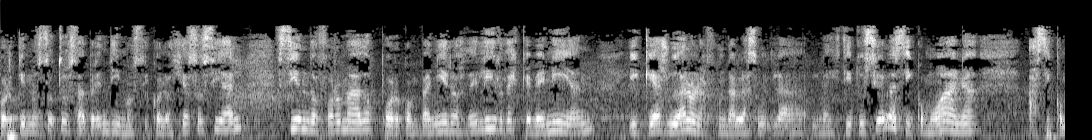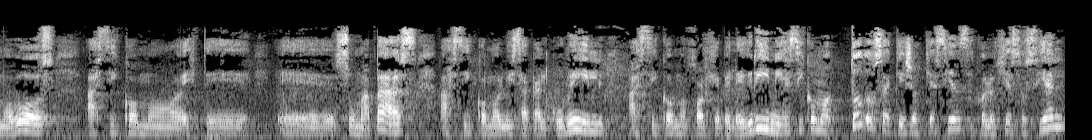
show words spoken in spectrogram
porque nosotros aprendimos psicología social siendo formados por compañeros del IRDES que venían y que ayudaron a fundar la, institución, así como Ana, así como vos, así como este, eh, Suma Paz, así como Luisa Calcumil, así como Jorge Pellegrini, así como todos aquellos que hacían psicología social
